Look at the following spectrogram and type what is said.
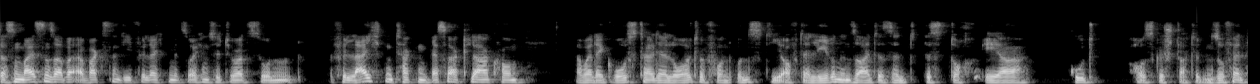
das sind meistens aber Erwachsene, die vielleicht mit solchen Situationen vielleicht einen Tacken besser klarkommen. Aber der Großteil der Leute von uns, die auf der lehrenden Seite sind, ist doch eher gut ausgestattet. Insofern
